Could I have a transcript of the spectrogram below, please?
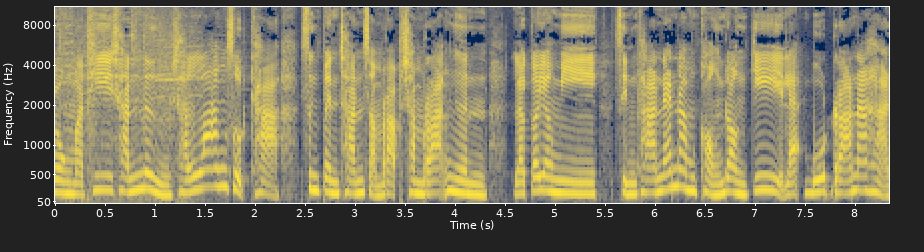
ลงมาที่ชั้นหนึ่งชั้นล่างสุดค่ะ ซึ่งเป็นชั้นสำหรับชำระเงิน แล้วก็ยังมีสินค้าแนะนำของดองกี้ และบูธร้านอาหาร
